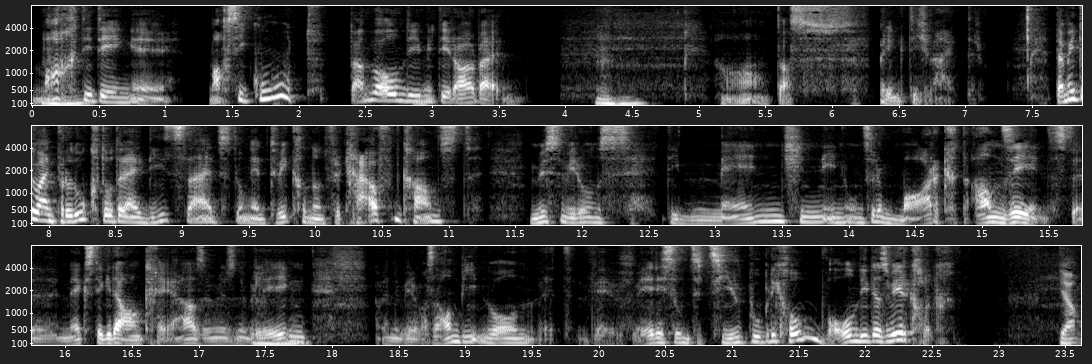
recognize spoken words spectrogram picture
mach mhm. die Dinge, mach sie gut, dann wollen die mit dir arbeiten. Mhm. Ja, das bringt dich weiter. Damit du ein Produkt oder eine Dienstleistung entwickeln und verkaufen kannst, müssen wir uns die Menschen in unserem Markt ansehen. Das ist der nächste Gedanke. Also wir müssen überlegen, wenn wir was anbieten wollen, wer, wer ist unser Zielpublikum? Wollen die das wirklich? Ja,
